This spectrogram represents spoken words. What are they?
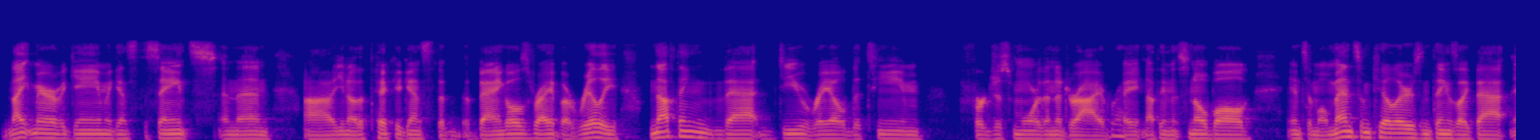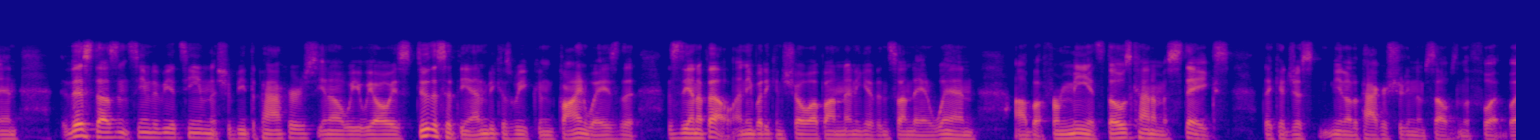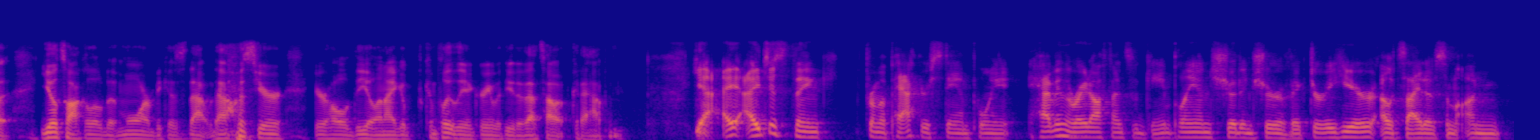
nightmare of a game against the Saints, and then uh, you know the pick against the, the Bengals, right? But really, nothing that derailed the team for just more than a drive, right? Nothing that snowballed into momentum killers and things like that. And this doesn't seem to be a team that should beat the Packers. You know, we we always do this at the end because we can find ways that this is the NFL. Anybody can show up on any given Sunday and win. Uh, but for me, it's those kind of mistakes that could just, you know, the Packers shooting themselves in the foot. But you'll talk a little bit more because that that was your your whole deal, and I completely agree with you that that's how it could happen. Yeah, I, I just think from a Packers standpoint, having the right offensive game plan should ensure a victory here outside of some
